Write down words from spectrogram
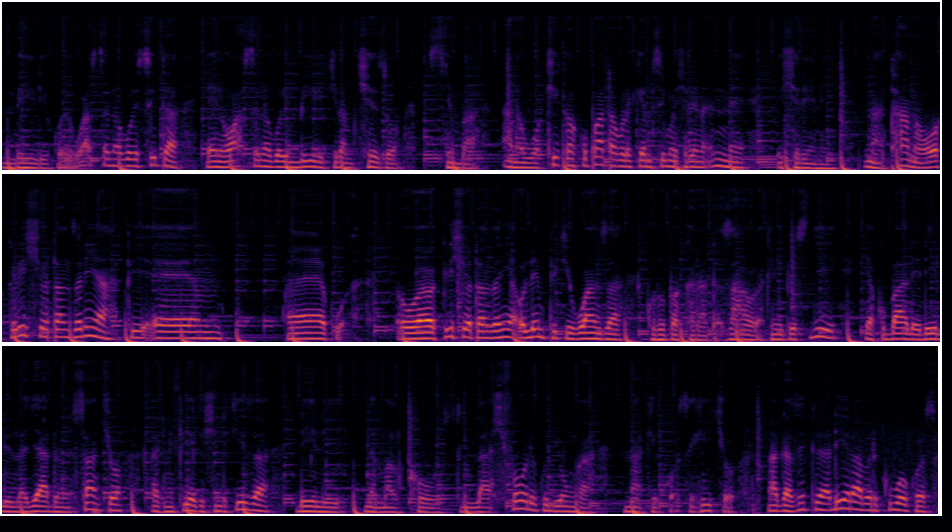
mbili. Kwa hiyo wastani wa goli sita, yani wastani wa goli mbili kila mchezo, Simba ana uhakika wa kupata kuelekea msimu wa 24 25. Wawakilishi wa Tanzania PM, eh, wawakilishi wa Tanzania Olympic kuanza kutupa karata zao, lakini PSG yakubali dili la Jadon Sancho, lakini pia ikishindikiza dili la Marcus Rashford kujiunga na kikosi hicho. Na gazeti la Dira habari kubwa ukurasa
